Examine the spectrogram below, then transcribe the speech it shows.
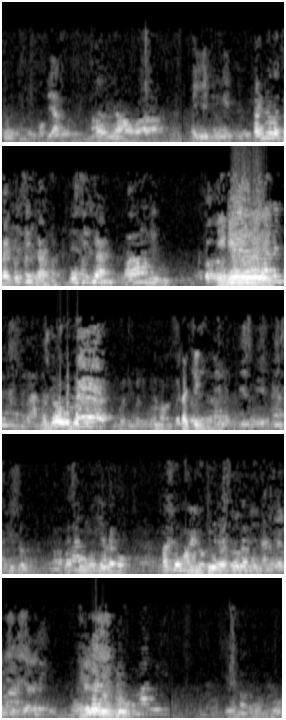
ဟောပြဟောပြပါထိုင်ရထိုင်ရထိုင်တော့ထိုင်ရစိတ်ထိုင်အေးစိတ်ထိုင်ဘာမှမဖြစ်ဘူးဒီနေ့မလို့ပဲတိုက်ကြည့်ပြီးပြီပြီးပြီပတ်စပို့မထိုးရပေါ့ပတ်စပို့မလို့ထိုးရထိုးရပေါ့ဒီလိုလိုဒီမှာတော့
